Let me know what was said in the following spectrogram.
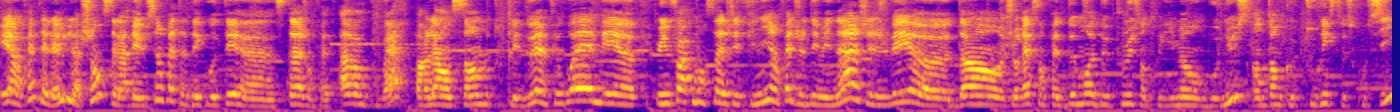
et en fait, elle a eu la chance, elle a réussi en fait à dégoter un stage en fait à Vancouver. Parlait ensemble toutes les deux, elle me fait ouais mais euh, une fois que mon stage est fini, en fait je déménage et je vais euh, dans... Je reste en fait deux mois de plus entre guillemets en bonus en tant que touriste ce coup-ci.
